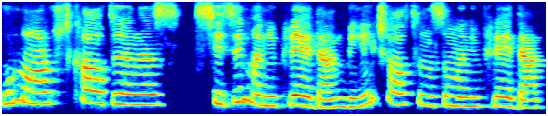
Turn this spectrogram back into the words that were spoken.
bu maruz kaldığınız sizi manipüle eden, bilinçaltınızı manipüle eden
